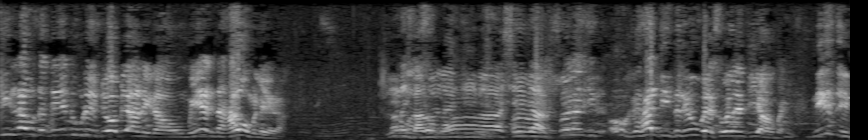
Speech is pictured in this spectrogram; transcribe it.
ဒီလောက်သတင်းတူတွေပြောပြနေတာကိုမင်းကနားကိုမလဲတာ။လိုက်ပါတော့ကွာရှင်းပြဆွဲလန်းကြည့်။အော်ငါဒီသတင်းကိုပဲဆွဲလန်းကြည့်အောင်မယ်။နေ့စဉ်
